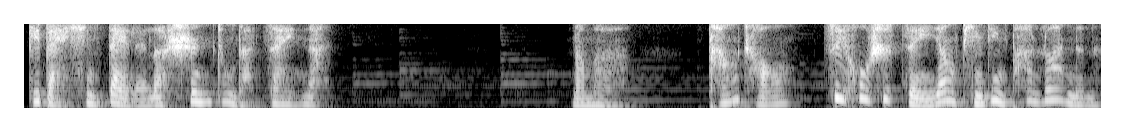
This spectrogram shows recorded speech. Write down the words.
给百姓带来了深重的灾难。那么，唐朝最后是怎样平定叛乱的呢？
